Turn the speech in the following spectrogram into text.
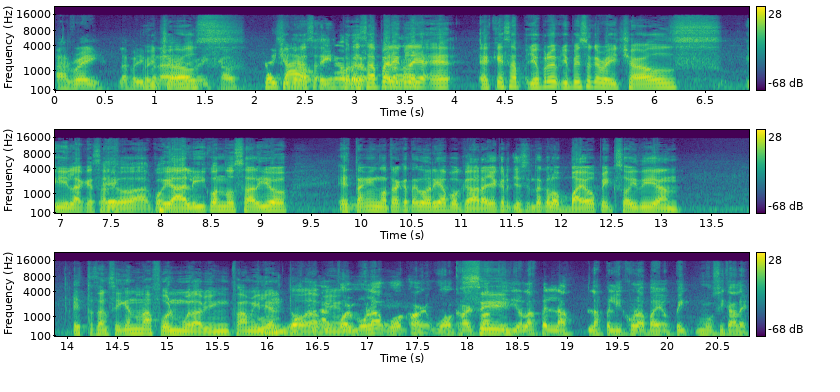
A Ray, la película Ray Charles. Ray Charles. Sí, por esa, película es, es, que esa, yo, yo pienso que Ray Charles y la que salió, eh. y Ali cuando salió, están en otra categoría porque ahora yo, creo, yo siento que los biopics hoy día están siguiendo una fórmula bien familiar toda. La fórmula Walker. Walker sí. dio las, las, películas biopic musicales.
